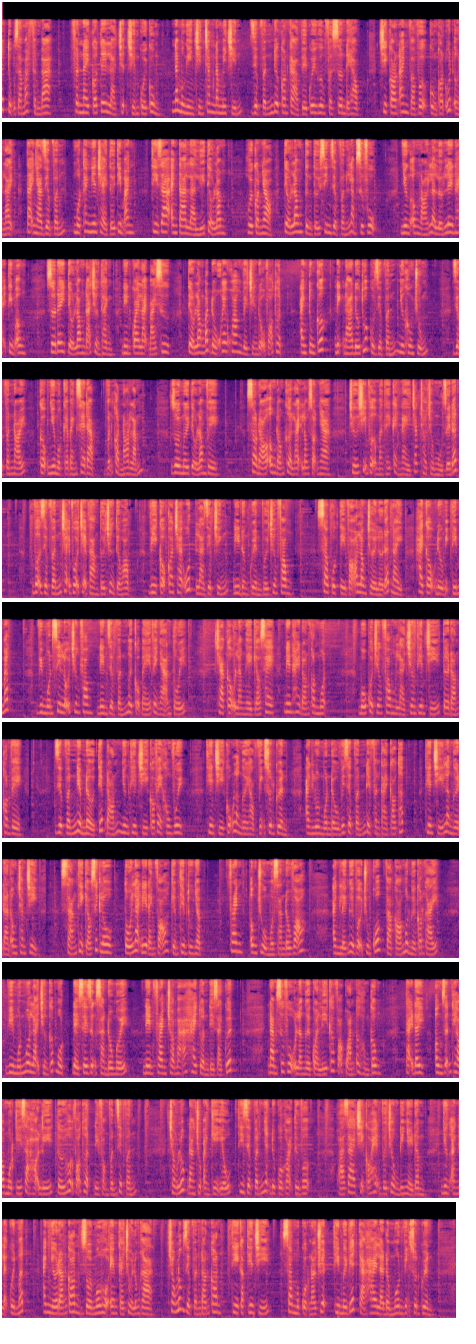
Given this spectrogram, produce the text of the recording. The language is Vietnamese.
tiếp tục ra mắt phần 3. Phần này có tên là Trận chiến cuối cùng. Năm 1959, Diệp Vấn đưa con cả về quê hương Phật Sơn để học. Chỉ còn anh và vợ cùng con út ở lại. Tại nhà Diệp Vấn, một thanh niên trẻ tới tìm anh. Thì ra anh ta là Lý Tiểu Long. Hồi còn nhỏ, Tiểu Long từng tới xin Diệp Vấn làm sư phụ. Nhưng ông nói là lớn lên hãy tìm ông. Giờ đây Tiểu Long đã trưởng thành nên quay lại bái sư. Tiểu Long bắt đầu khoe khoang về trình độ võ thuật. Anh tung cước, định đá điếu thuốc của Diệp Vấn nhưng không trúng. Diệp Vấn nói, cậu như một cái bánh xe đạp, vẫn còn non lắm. Rồi mời Tiểu Long về. Sau đó ông đóng cửa lại lau dọn nhà, chứ chị vợ mà thấy cảnh này chắc cho chồng ngủ dưới đất. Vợ Diệp Vấn chạy vội chạy vàng tới trường tiểu học vì cậu con trai út là Diệp Chính đi đường quyền với Trương Phong. Sau cuộc tỷ võ long trời lở đất này, hai cậu đều bị tím mắt. Vì muốn xin lỗi Trương Phong nên Diệp Vấn mời cậu bé về nhà ăn tối. Cha cậu làm nghề kéo xe nên hay đón con muộn. Bố của Trương Phong là Trương Thiên Chí tới đón con về. Diệp Vấn niềm nở tiếp đón nhưng Thiên Chí có vẻ không vui. Thiên Chí cũng là người học Vịnh Xuân Quyền, anh luôn muốn đấu với Diệp Vấn để phân tài cao thấp. Thiên Chí là người đàn ông chăm chỉ, sáng thì kéo xích lô, tối lại đi đánh võ kiếm thêm thu nhập. Frank, ông chủ một sàn đấu võ. Anh lấy người vợ Trung Quốc và có một người con gái. Vì muốn mua lại trường cấp 1 để xây dựng sàn đấu mới, nên Frank cho Mã 2 tuần để giải quyết. Đàm sư phụ là người quản lý các võ quán ở Hồng Kông. Tại đây, ông dẫn theo một ký giả họ Lý tới hội võ thuật để phỏng vấn Diệp Vấn. Trong lúc đang chụp ảnh kỳ yếu thì Diệp Vấn nhận được cuộc gọi từ vợ. Hóa ra chị có hẹn với chồng đi nhảy đầm, nhưng anh lại quên mất. Anh nhớ đón con rồi mua hộ em cái chổi lông gà. Trong lúc Diệp Vấn đón con thì gặp Thiên Chí. Sau một cuộc nói chuyện thì mới biết cả hai là đồng môn Vịnh Xuân Quyền.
